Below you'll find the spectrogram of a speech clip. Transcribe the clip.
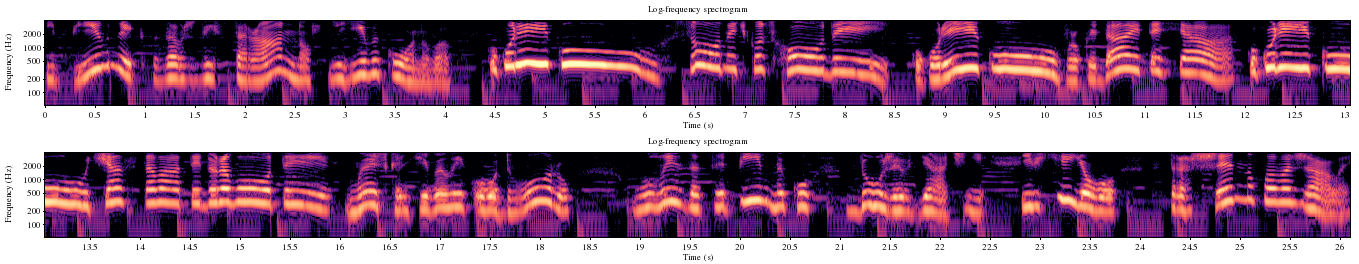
і півник завжди старанно її виконував. Кукуріку, сонечко сходить. Кукуріку, прокидайтеся. Кукуріку, час ставати до роботи. Мешканці великого двору були за це півнику дуже вдячні, і всі його страшенно поважали.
